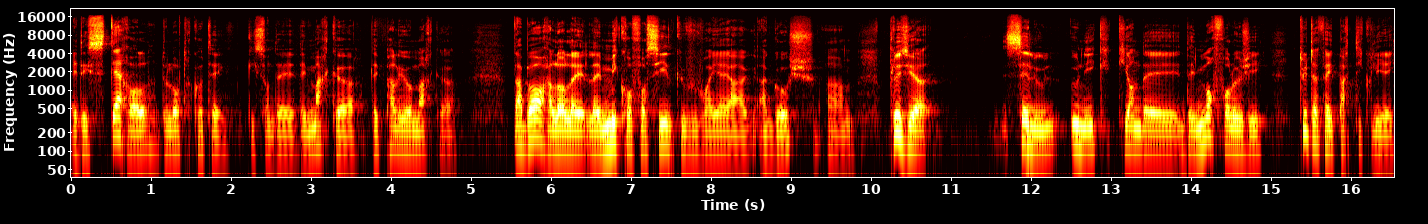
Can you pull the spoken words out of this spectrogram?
et des stérols de l'autre côté, qui sont des, marqueurs, des paléomarqueurs. D'abord, alors les, microfossiles que vous voyez à, gauche, euh, plusieurs cellules uniques qui ont des, morphologies tout à fait particulières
